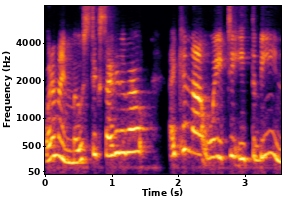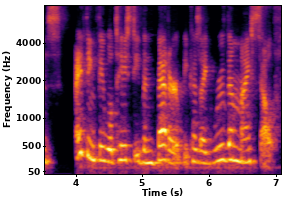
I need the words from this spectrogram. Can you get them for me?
What am I most excited about? I cannot wait to eat the beans. I think they will taste even better because I grew them myself.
